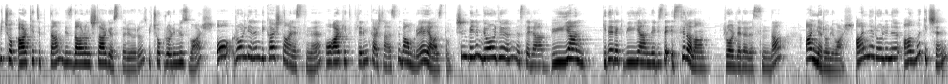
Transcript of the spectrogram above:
birçok arketipten biz davranışlar gösteriyoruz. Birçok rolümüz var. O rollerin birkaç tanesini, o arketiplerin birkaç tanesini ben buraya yazdım. Şimdi benim gördüğüm mesela büyüyen, giderek büyüyen ve bizi esir alan roller arasında anne rolü var. Anne rolünü almak için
